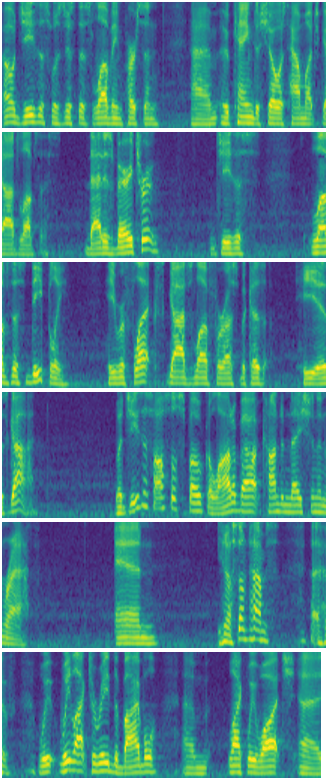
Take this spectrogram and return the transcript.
oh, Jesus was just this loving person um, who came to show us how much God loves us. That is very true. Jesus loves us deeply. He reflects God's love for us because he is God. But Jesus also spoke a lot about condemnation and wrath. And, you know, sometimes uh, we we like to read the Bible um, like we watch uh,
